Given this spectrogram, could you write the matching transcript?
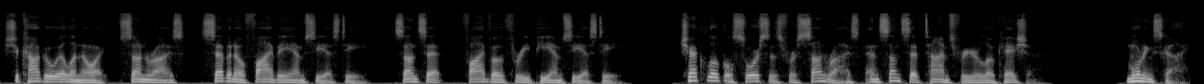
Chicago, Illinois, sunrise, 7:05 a.m. CST, sunset, 5:03 p.m. CST. Check local sources for sunrise and sunset times for your location. Morning sky.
